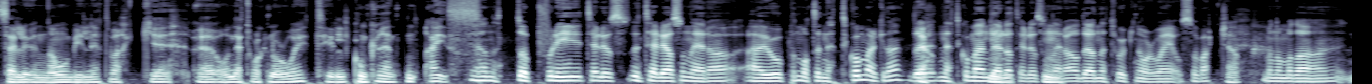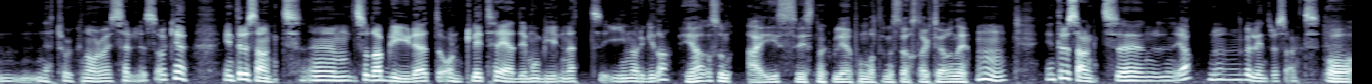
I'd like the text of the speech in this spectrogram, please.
selger unna mobilnettverket og Network Norway til konkurrenten Ice. Ja, nettopp. Fordi Telia, Sonera er jo på en måte NetCom, er det ikke det? det Ja. NetCom er en del Mm. av Telia Sonera, og det har Network Norway også vært. Ja. Men nå må da Network Norway selges. Ok, interessant. Um, så da blir det et ordentlig tredje mobilnett i Norge, da. Ja, som Ice visstnok blir på en måte den største aktøren i. Mm, interessant. Uh, ja, veldig interessant. Og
